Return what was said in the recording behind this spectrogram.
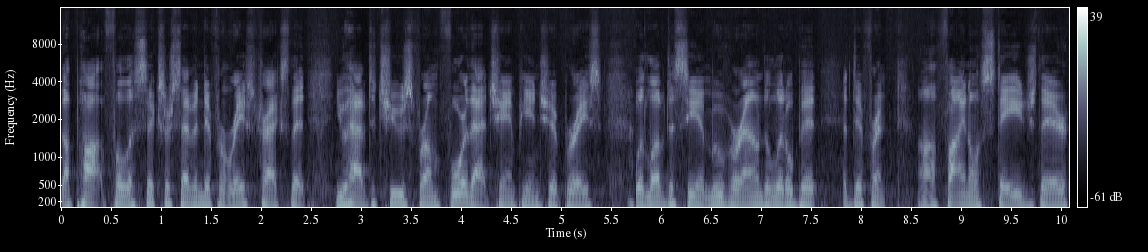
a pot full of six or seven different racetracks that you have to choose from for that championship race. Would love to see it move around a little bit, a different uh, final stage there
